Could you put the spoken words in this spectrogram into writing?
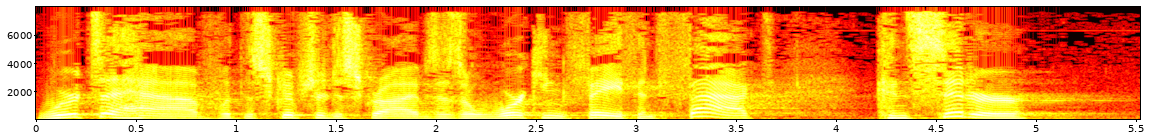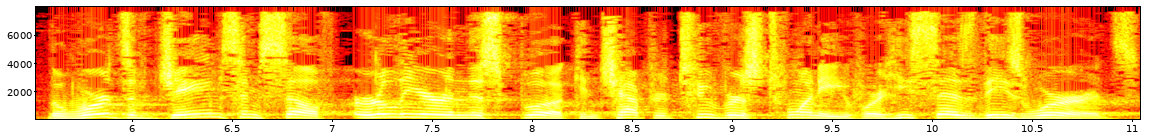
We're to have what the scripture describes as a working faith. In fact, consider the words of James himself earlier in this book in chapter 2 verse 20 where he says these words.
